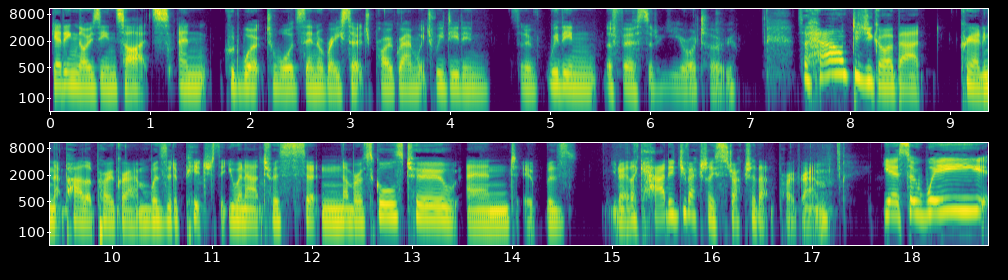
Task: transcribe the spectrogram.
getting those insights and could work towards then a research program, which we did in sort of within the first sort of year or two. So how did you go about creating that pilot program? Was it a pitch that you went out to a certain number of schools to? And it was, you know, like how did you actually structure that program? Yeah, so we,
